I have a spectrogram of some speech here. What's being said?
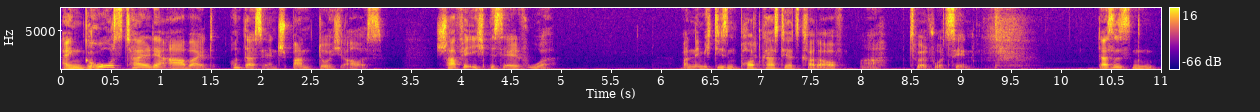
Ein Großteil der Arbeit, und das entspannt durchaus, schaffe ich bis 11 Uhr. Wann nehme ich diesen Podcast jetzt gerade auf? Ah, 12.10 Uhr. Das ist ein,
